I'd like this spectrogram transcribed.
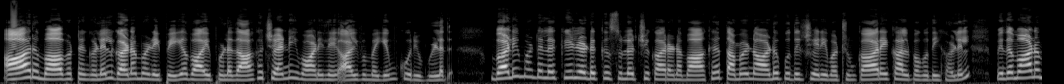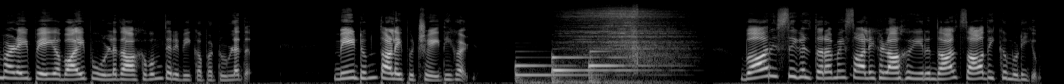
ஆறு மாவட்டங்களில் கனமழை பெய்ய வாய்ப்புள்ளதாக சென்னை வானிலை ஆய்வு மையம் கூறியுள்ளது. வளிமண்டல கீழடுக்கு சுழற்சி காரணமாக தமிழ்நாடு புதுச்சேரி மற்றும் காரைக்கால் பகுதிகளில் மிதமான மழை பெய்ய வாய்ப்பு உள்ளதாகவும் தெரிவிக்கப்பட்டுள்ளது. மீண்டும் தலைப்புச் செய்திகள். வாரிசுகள் திறமைசாலிகளாக இருந்தால் சாதிக்க முடியும்.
